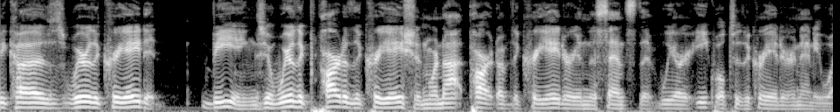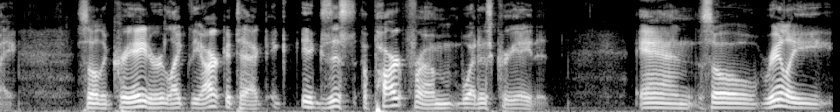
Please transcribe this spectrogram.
because we're the created beings. You know, we're the part of the creation. We're not part of the creator in the sense that we are equal to the creator in any way. So the creator, like the architect, exists apart from what is created. And so really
